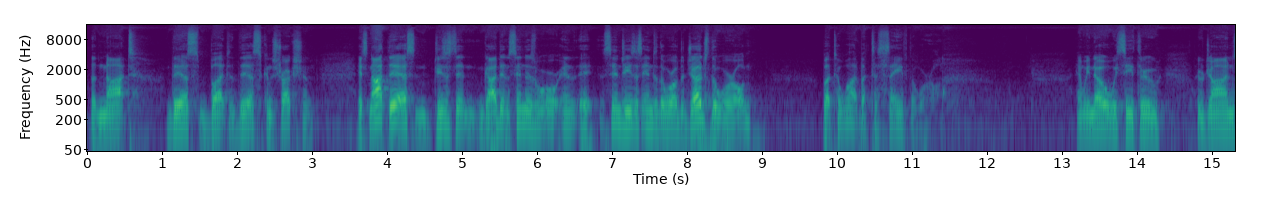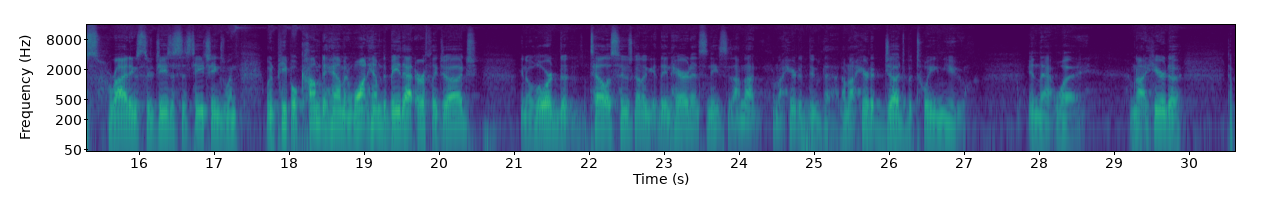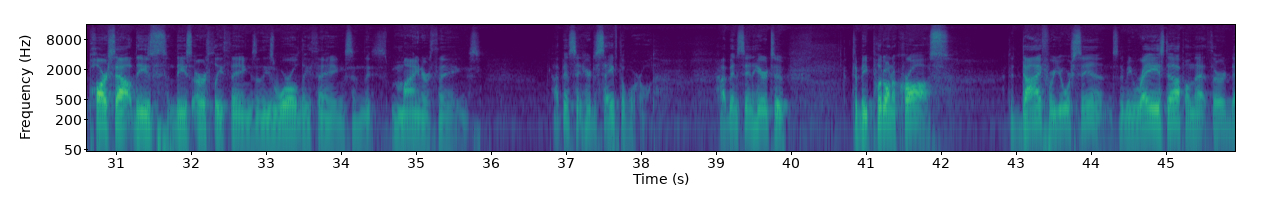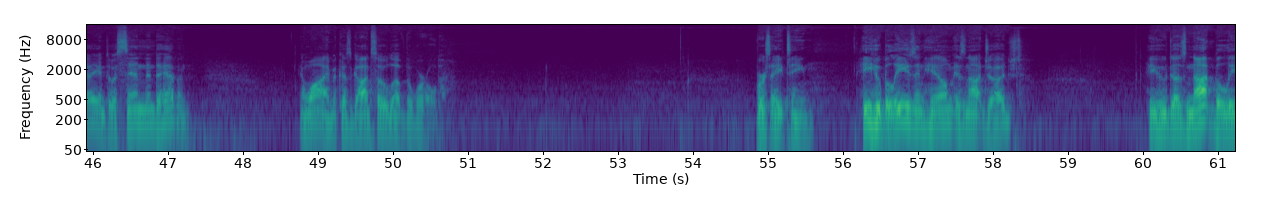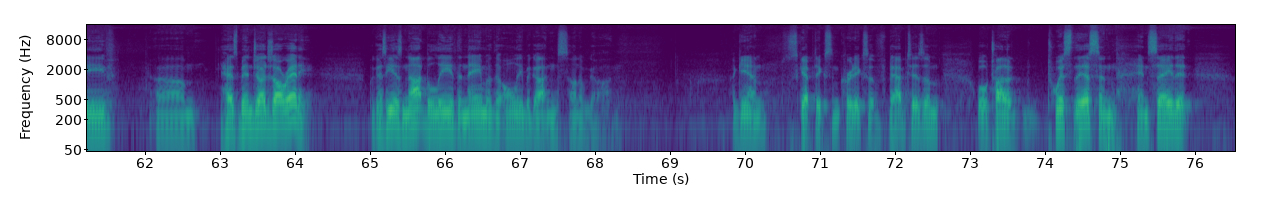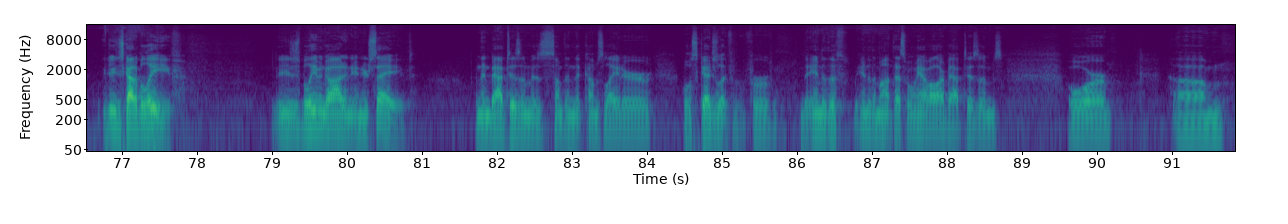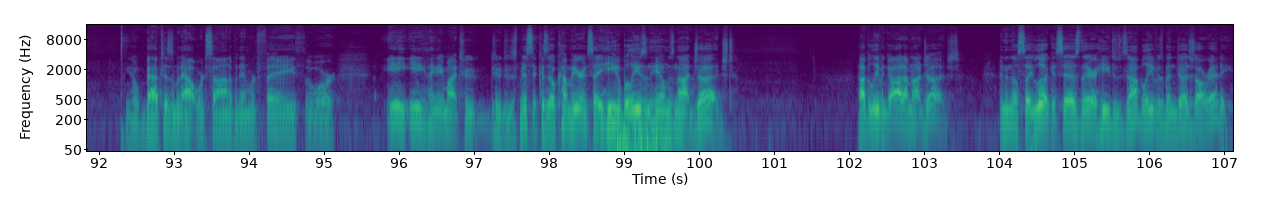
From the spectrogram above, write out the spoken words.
the not this, but this construction. It's not this. Jesus didn't, God didn't send, his, send Jesus into the world to judge the world, but to what? But to save the world. And we know, we see through, through John's writings, through Jesus' teachings, when, when people come to him and want him to be that earthly judge, you know, Lord, tell us who's going to get the inheritance. And he says, I'm not, I'm not here to do that. I'm not here to judge between you in that way. I'm not here to, to parse out these, these earthly things and these worldly things and these minor things. I've been sent here to save the world. I've been sent here to, to be put on a cross, to die for your sins, to be raised up on that third day, and to ascend into heaven. And why? Because God so loved the world. Verse 18 He who believes in him is not judged. He who does not believe um, has been judged already, because he has not believed the name of the only begotten Son of God. Again, skeptics and critics of baptism will try to twist this and, and say that you just got to believe. You just believe in God and, and, you're saved. And then baptism is something that comes later. We'll schedule it for, the end of the end of the month. That's when we have all our baptisms. Or, um, you know, baptism, an outward sign of an inward faith, or any, anything they might do to, to dismiss it, because they'll come here and say, He who believes in him is not judged. I believe in God, I'm not judged. And then they'll say, Look, it says there, he who does not believe has been judged already.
